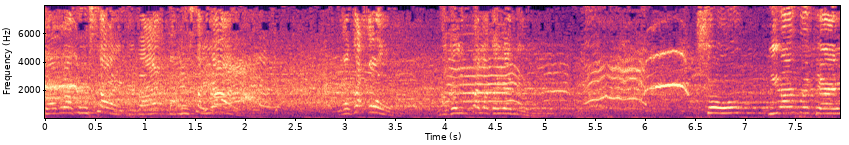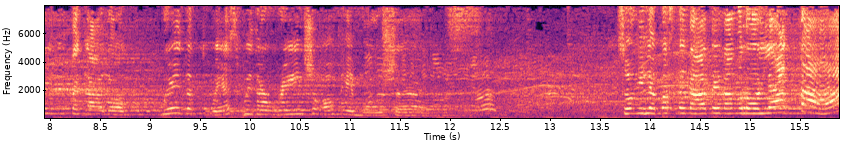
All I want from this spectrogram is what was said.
Sobrang husay, diba? Mahusay yan. Preparing Tagalog with a twist, with a range of emotions. So, ilabas na natin ang roleta, ha?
